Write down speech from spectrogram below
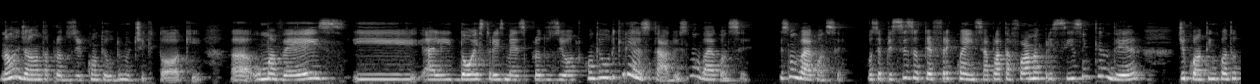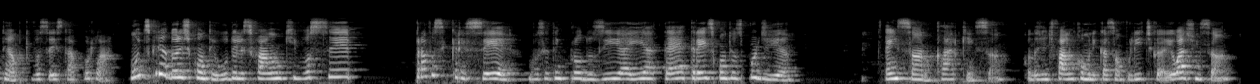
Não adianta produzir conteúdo no TikTok uh, uma vez e ali dois, três meses produzir outro conteúdo e querer resultado. Isso não vai acontecer. Isso não vai acontecer. Você precisa ter frequência, a plataforma precisa entender de quanto em quanto tempo que você está por lá. Muitos criadores de conteúdo, eles falam que você para você crescer, você tem que produzir aí até três conteúdos por dia. É insano, claro que é insano. Quando a gente fala em comunicação política, eu acho insano.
